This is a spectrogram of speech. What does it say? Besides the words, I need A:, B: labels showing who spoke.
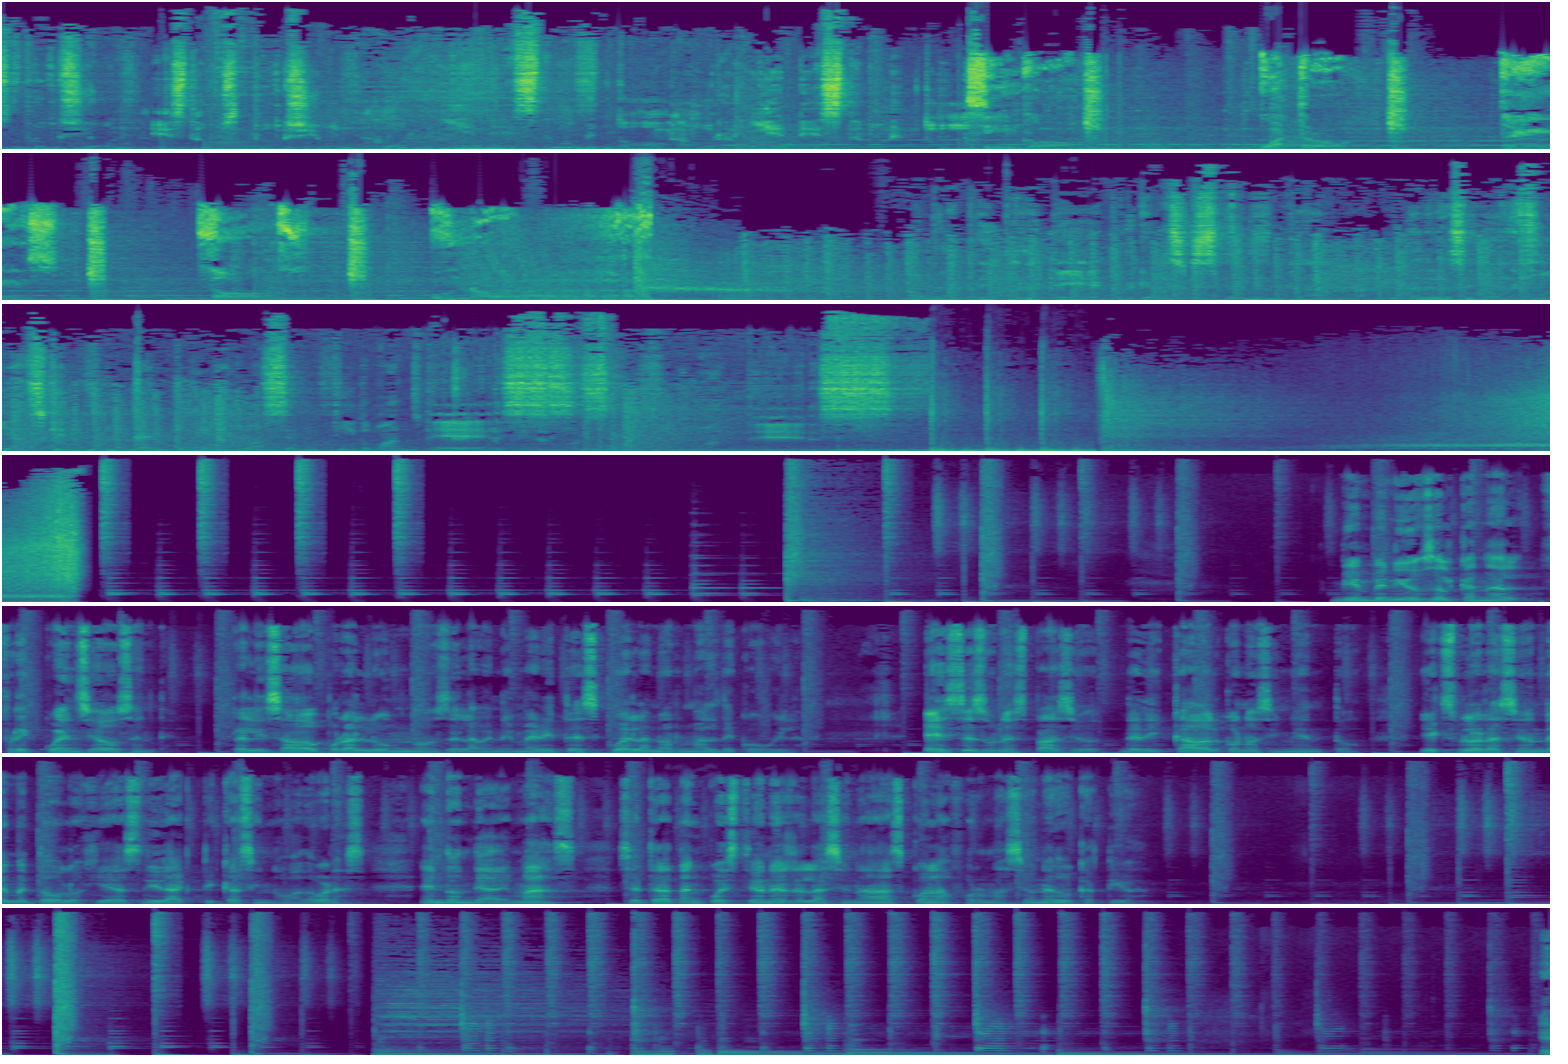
A: Estamos en producción, estamos en producción. Ahora y en este momento, ahora y en este momento. 5, 4, 3, 2, 1. Ahora prepárate porque vas a experimentar una de las energías que nunca en tu vida has sentido antes.
B: Bienvenidos al canal Frecuencia Docente, realizado por alumnos de la Benemérita Escuela Normal de Coahuila. Este es un espacio dedicado al conocimiento y exploración de metodologías didácticas innovadoras, en donde además se tratan cuestiones relacionadas con la formación educativa.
